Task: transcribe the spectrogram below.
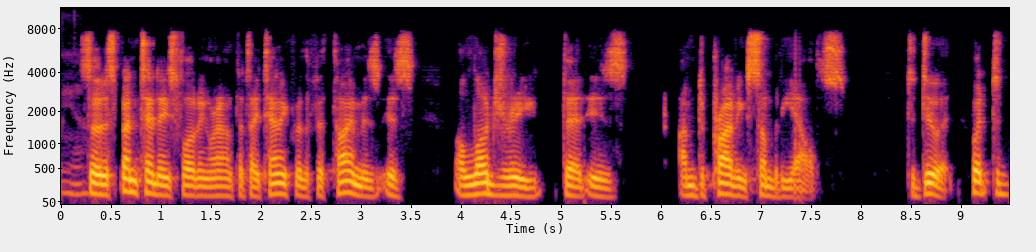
Yeah. So to spend 10 days floating around the Titanic for the fifth time is, is a luxury that is, I'm depriving somebody else to do it. But to,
